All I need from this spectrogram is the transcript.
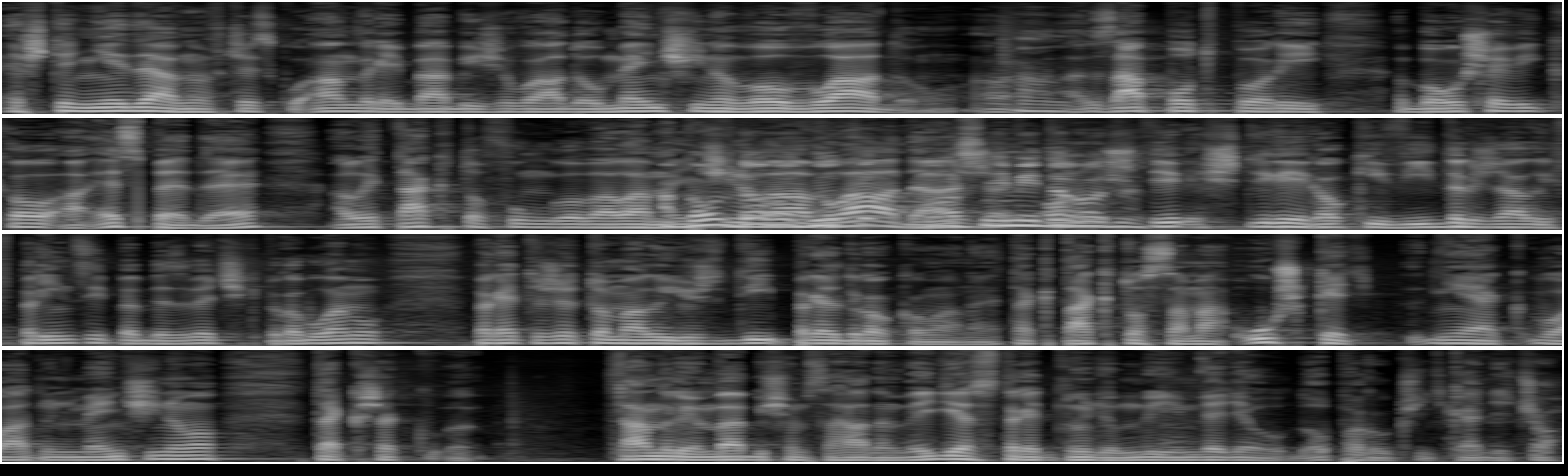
ešte nedávno v Česku Andrej Babiš vládol menšinovou vládou. A, za podpory bolševikov a SPD, ale takto fungovala menšinová dohodnutý- vláda, že nimi oni dohodnutý. 4, 4 roky vydržali v princípe bez väčších problémov, pretože to mali vždy predrokované. Tak takto sa má už keď nejak vládnuť menšinovo, tak však s Andrejom Babišom sa hádam vedia stretnúť, on by im vedel doporučiť kade čo.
